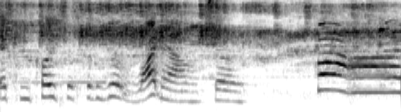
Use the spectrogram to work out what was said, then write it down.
it concludes this video right now. So, bye.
